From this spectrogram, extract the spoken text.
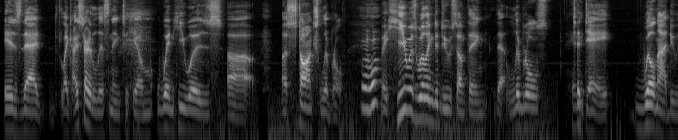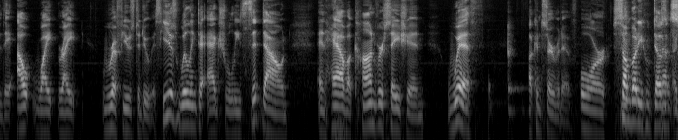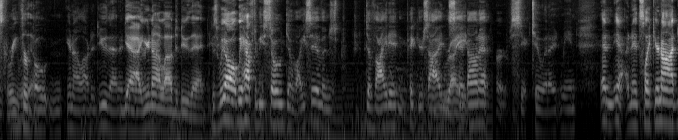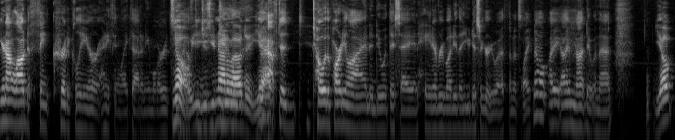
is that, like, I started listening to him when he was uh, a staunch liberal. Uh-huh. But he was willing to do something that liberals Hate. today will not do. They outright right refuse to do. Is he is willing to actually sit down and have a conversation with a conservative or somebody who doesn't That's agree with him. verboten. You're not allowed to do that. Yeah, you're not allowed to do that. because we all we have to be so divisive and just divided and pick your side and Right. stick on it or stick to it. I mean, and yeah, and it's like you're not you're not allowed to think critically or anything like that anymore. It's No, you- just you're not do- allowed to- Yeah, You have to toe the party line and do what they say and hate everybody that you disagree with. And it's like, no, I I'm not doing that. Yup.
